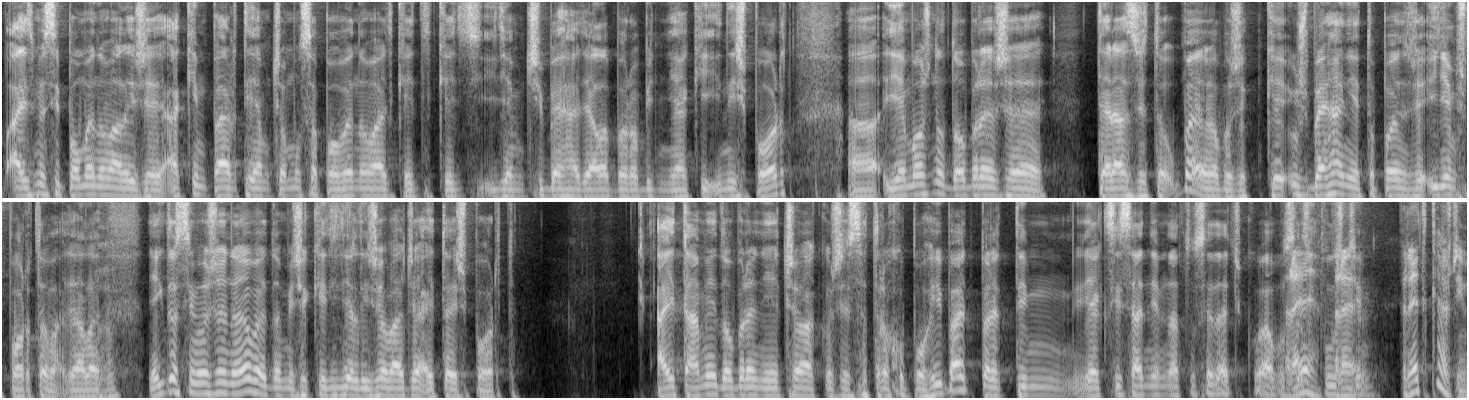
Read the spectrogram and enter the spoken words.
aj sme si pomenovali, že akým partiám, čomu sa povenovať, keď, keď idem či behať alebo robiť nejaký iný šport. Je možno dobré, že teraz, že to úplne, lebo že keď už behanie, to poviem, že idem športovať, ale uh-huh. niekto si možno neuvedomí, že keď ide lyžovať, že aj to je šport aj tam je dobre niečo, akože sa trochu pohybať pred tým, jak si sadnem na tú sedačku, alebo pre, sa spustím? Pre, pred každým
